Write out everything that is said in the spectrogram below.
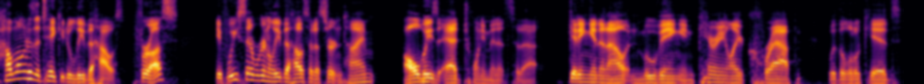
How long does it take you to leave the house? For us, if we say we're going to leave the house at a certain time, always add 20 minutes to that. Getting in and out and moving and carrying all your crap with the little kids.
